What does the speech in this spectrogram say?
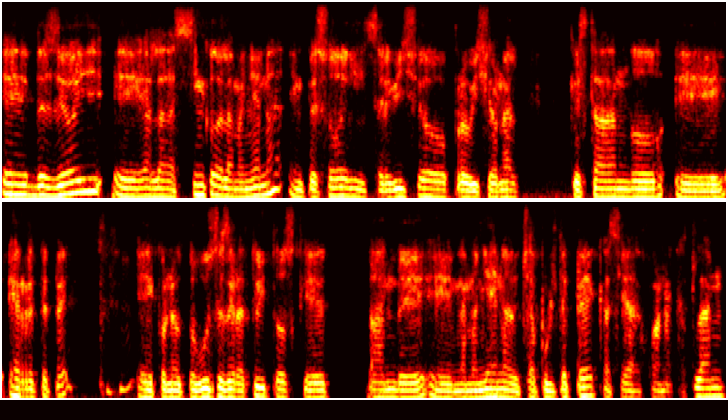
Eh, desde hoy eh, a las 5 de la mañana empezó el servicio provisional que está dando RTP con autobuses gratuitos que van de en la mañana de Chapultepec hacia Juanacatlán,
